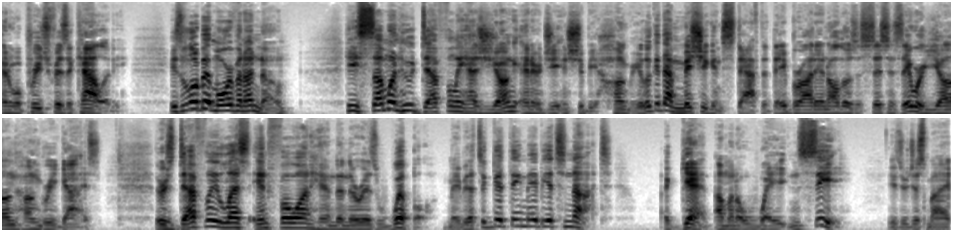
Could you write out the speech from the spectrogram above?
and will preach physicality. He's a little bit more of an unknown. He's someone who definitely has young energy and should be hungry. Look at that Michigan staff that they brought in, all those assistants. They were young, hungry guys. There's definitely less info on him than there is Whipple. Maybe that's a good thing, maybe it's not. Again, I'm going to wait and see. These are just my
